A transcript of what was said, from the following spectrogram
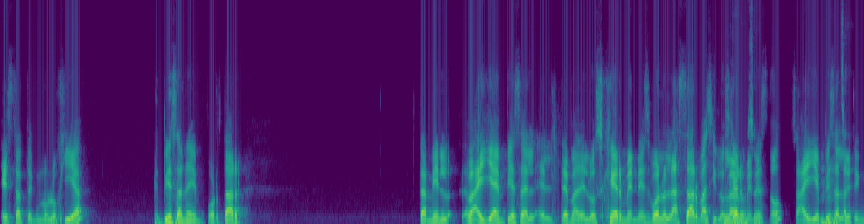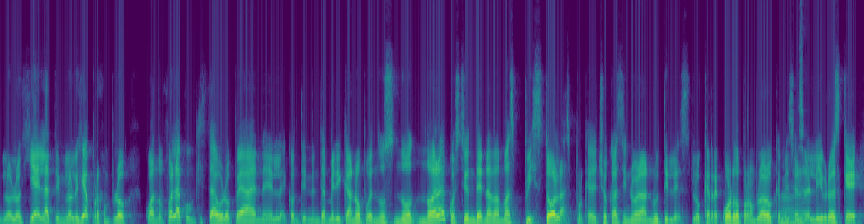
esta tecnología, empiezan a importar también ahí ya empieza el, tema de los gérmenes, bueno, las armas y los gérmenes, ¿no? O sea, ahí empieza la tecnología. Y la tecnología, por ejemplo, cuando fue la conquista europea en el continente americano, pues no, no, no era cuestión de nada más pistolas, porque de hecho casi no eran útiles. Lo que recuerdo, por ejemplo, algo que ah, menciona en el libro es que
